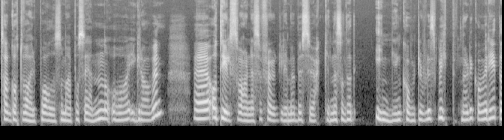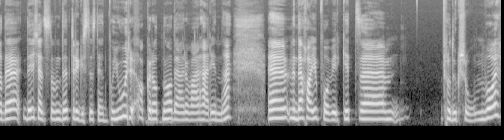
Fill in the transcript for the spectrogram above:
tar godt vare på alle som er på scenen og i graven. Eh, og tilsvarende selvfølgelig med besøkende, sånn at ingen kommer til å bli smittet når de kommer hit. Og det, det kjennes som det tryggeste stedet på jord akkurat nå, det er å være her inne. Eh, men det har jo påvirket eh, produksjonen vår.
